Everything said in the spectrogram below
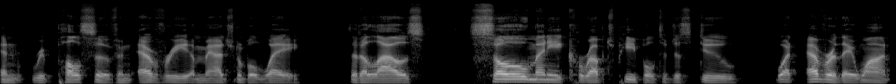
and repulsive in every imaginable way that allows so many corrupt people to just do whatever they want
